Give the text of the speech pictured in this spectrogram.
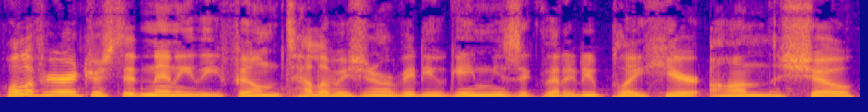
Well, if you're interested in any of the film, television, or video game music that I do play here on the show,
